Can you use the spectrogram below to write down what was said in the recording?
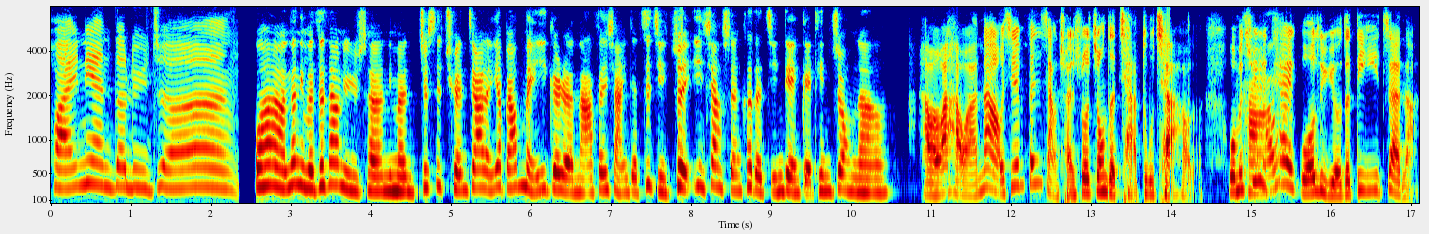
怀念的旅程。哇，那你们这趟旅程，你们就是全家人，要不要每一个人拿、啊、分享一个自己最印象深刻的景点给听众呢？好啊，好啊，那我先分享传说中的卡都恰好了。我们去泰国旅游的第一站啊，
